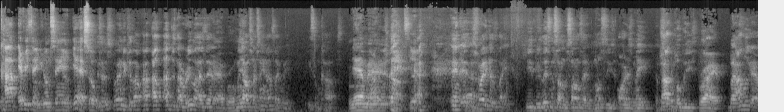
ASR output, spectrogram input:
Cop everything. You know what I'm saying? Yeah. So It's, funny because I, I, I, just not realized that Yeah, bro. when y'all start saying, that, I was like, wait, he's some cops. yeah, man. cops? Yep. And it- it's funny because like you'd be listening to some of the songs that most of these artists make about the police, right. but I look at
